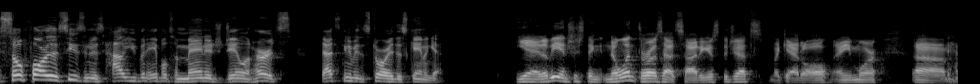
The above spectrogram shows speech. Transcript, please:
so far this season is how you've been able to manage Jalen Hurts that's going to be the story of this game again. Yeah, it'll be interesting. No one throws outside against the Jets like at all anymore. Um,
